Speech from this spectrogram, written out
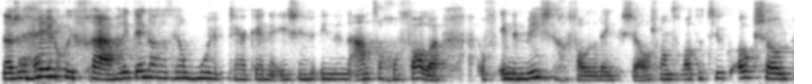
nou, dat is een hele goede vraag. Want ik denk dat het heel moeilijk te herkennen is in, in een aantal gevallen. Of in de meeste gevallen, denk ik zelfs. Want wat natuurlijk ook zo'n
